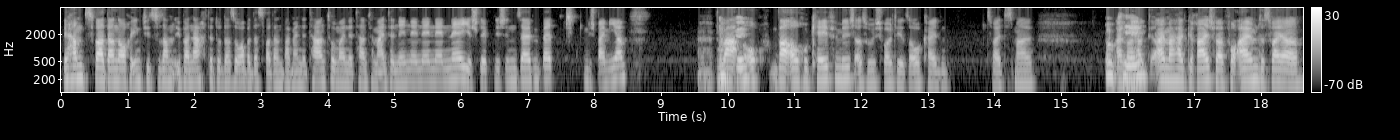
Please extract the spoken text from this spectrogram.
Wir haben zwar dann auch irgendwie zusammen übernachtet oder so, aber das war dann bei meiner Tante und meine Tante meinte, nee, nee, nee, nee, nee, ihr schläft nicht im selben Bett, nicht bei mir. War, okay. auch, war auch okay für mich, also ich wollte jetzt auch kein zweites Mal. Okay. Einmal hat, einmal hat gereicht, weil vor allem, das war ja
